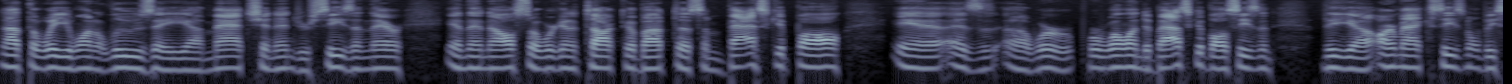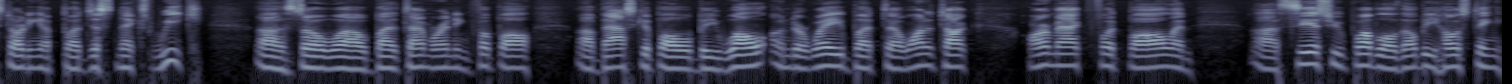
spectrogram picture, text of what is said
not the way you want to lose a uh, match and end your season there. And then also we're going to talk about uh, some basketball as uh, we're we're well into basketball season. The uh, RMAC season will be starting up uh, just next week. Uh, so uh, by the time we're ending football, basketball will be well underway. But I want to talk RMAC football and CSU Pueblo. They'll be hosting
